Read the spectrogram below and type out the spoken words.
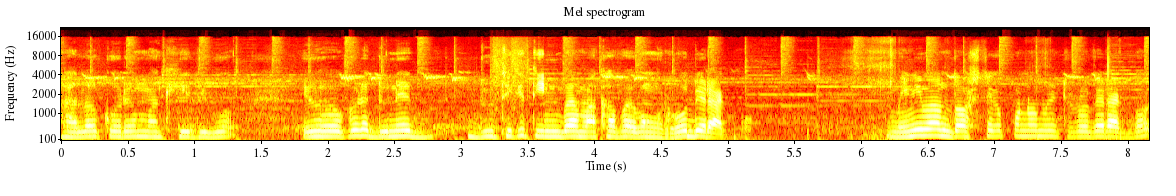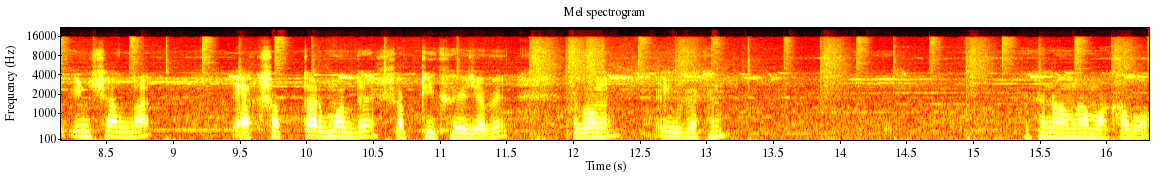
ভালো করে মাখিয়ে দিব। এভাবে করে দিনে দু থেকে তিনবার মাখাবো এবং রোদে রাখব। মিনিমাম দশ থেকে পনেরো মিনিট রোদে রাখব। ইনশাল্লাহ এক সপ্তাহের মধ্যে সব ঠিক হয়ে যাবে। এবং এই দেখেন, এখানেও আমরা মাখাবো।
